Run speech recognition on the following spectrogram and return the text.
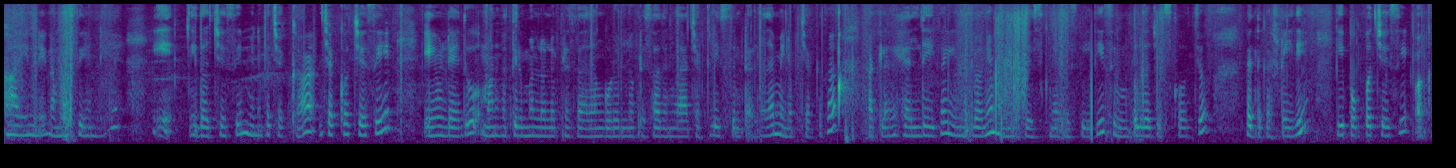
హాయ్ అండి నమస్తే అండి. ఇది వచ్చేసి మినప చెక్క. చెక్క వచ్చేసి ఏం లేదు మనకు తిరుమలలో ప్రసాదం గుడుల్లో ప్రసాదంగా చెక్కలు ఇస్తుంటారు కదా మినప చెక్కతో అట్లాగే హెల్తీగా ఇంట్లోనే మనం చేసుకునే రెసిపీ ఇది. సింపుల్గా చేసుకోవచ్చు. పెద్ద కష్టం ఇది. ఈ పప్పు వచ్చేసి ఒక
